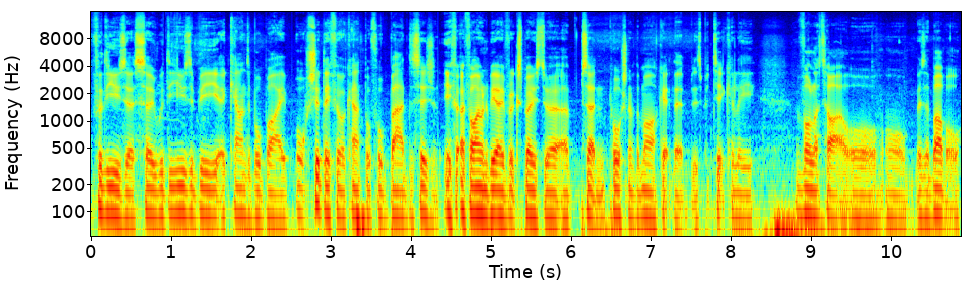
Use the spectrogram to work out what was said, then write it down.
for the user? So would the user be accountable by, or should they feel accountable for bad decisions? If, if I want to be overexposed to a, a certain portion of the market that is particularly volatile or, or is a bubble,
